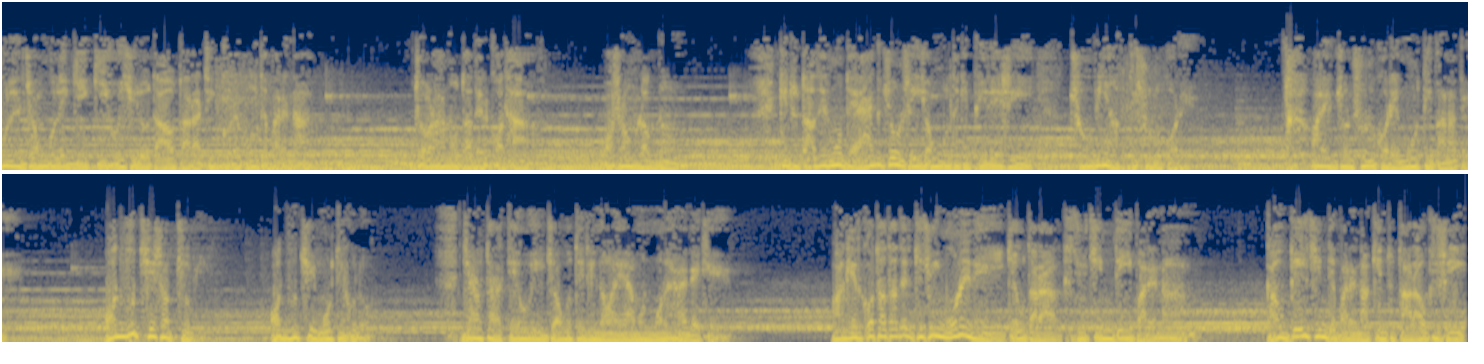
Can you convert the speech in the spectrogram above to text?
ফুলের জঙ্গলে গিয়ে কি হয়েছিল তাও তারা ঠিক করে বলতে পারে না। জড়ানো তাদের কথা, অসংলগ্ন। কিন্তু তাদের মধ্যে একজন সেই জঙ্গল থেকে ফিরে এসে ছবি আঁকতে শুরু করে। আরেকজন শুরু করে মূর্তি বানাতে। অদ্ভুত সব ছবি, অদ্ভুত সেই মূর্তিগুলো, যেন তারা কেউ এই জগতেরই নয় এমন মনে হয় দেখে। আগের কথা তাদের কিছুই মনে নেই, কেউ তারা কিছু চিনতেই পারে না। কাউকেই চিনতে পারে না, কিন্তু তারাও কি সেই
